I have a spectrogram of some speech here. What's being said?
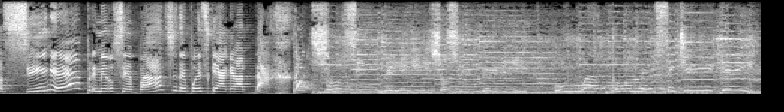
assim é. Primeiro você bate, depois quer agradar. Josinei, Josinei, o adolescente gay.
